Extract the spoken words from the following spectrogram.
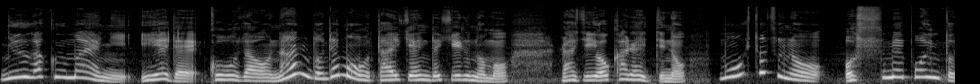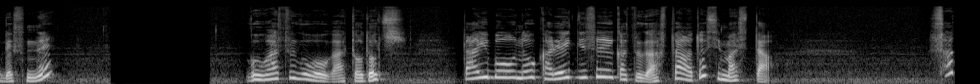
入学前に家で講座を何度でも体験できるのもラジオカレッジのもう一つのおすすめポイントですね。5月号が届き待望のカレッジ生活がスタートしました。佐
